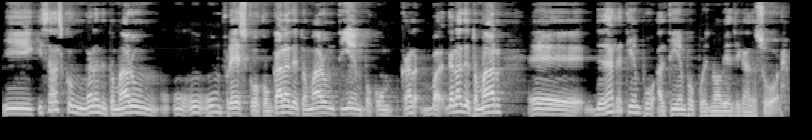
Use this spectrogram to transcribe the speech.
y quizás con ganas de tomar un, un fresco, con ganas de tomar un tiempo, con ganas de tomar eh, de darle tiempo al tiempo, pues no había llegado su hora.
